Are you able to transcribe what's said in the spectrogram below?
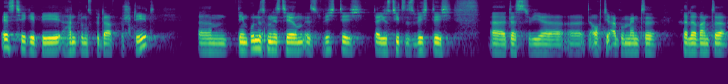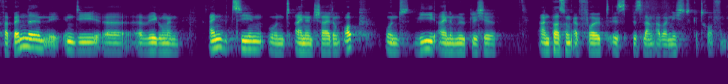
StGB Handlungsbedarf besteht. Ähm, dem Bundesministerium ist wichtig, der Justiz ist wichtig, äh, dass wir äh, auch die Argumente relevanter Verbände in, in die äh, Erwägungen einbeziehen und eine Entscheidung, ob und wie eine mögliche Anpassung erfolgt, ist bislang aber nicht getroffen.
